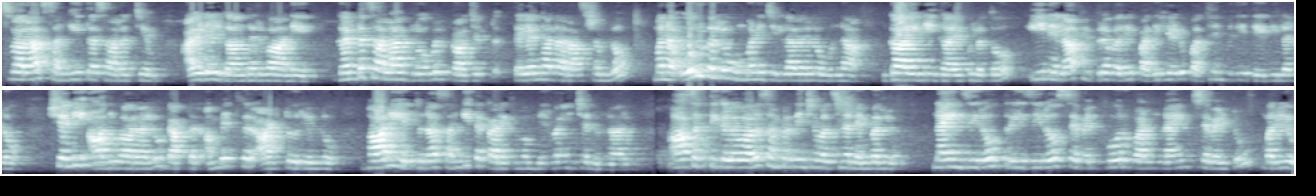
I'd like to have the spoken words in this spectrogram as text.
స్వర సంగీత సారథ్యం ఐడల్ గాంధర్వ అనే ఘంటసాల గ్లోబల్ ప్రాజెక్ట్ తెలంగాణ రాష్ట్రంలో మన ఓరుగల్లు ఉమ్మడి జిల్లాలలో ఉన్న గాయని గాయకులతో ఈ నెల ఫిబ్రవరి పదిహేడు పద్దెనిమిది తేదీలలో శని ఆదివారాలు డాక్టర్ అంబేద్కర్ ఆడిటోరియంలో భారీ ఎత్తున సంగీత కార్యక్రమం నిర్వహించనున్నారు. ఆసక్తి గలవారు సంప్రదించవలసిన నెంబర్లు nine zero three zero seven four one nine seven two మరియు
